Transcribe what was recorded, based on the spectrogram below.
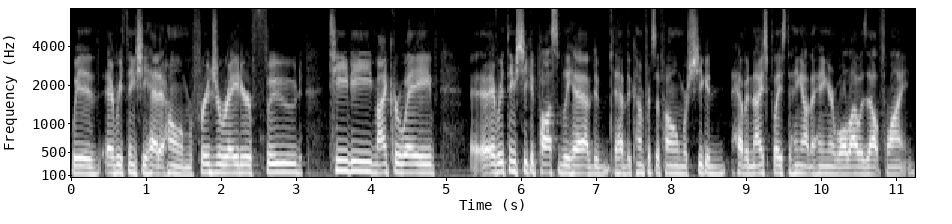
with everything she had at home refrigerator, food, TV, microwave, everything she could possibly have to, to have the comforts of home where she could have a nice place to hang out in the hangar while I was out flying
